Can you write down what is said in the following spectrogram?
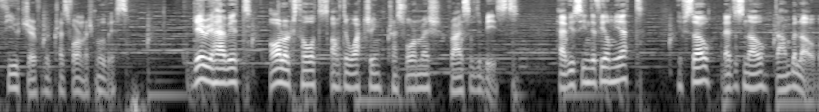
future for the Transformers movies. There you have it, all our thoughts after watching Transformers Rise of the Beasts. Have you seen the film yet? If so, let us know down below.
